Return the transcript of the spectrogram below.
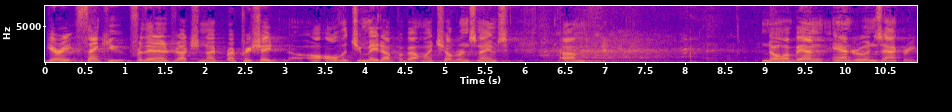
Gary, thank you for that introduction. I, I appreciate all, that you made up about my children's names. Um, Noah, Ben, Andrew, and Zachary.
